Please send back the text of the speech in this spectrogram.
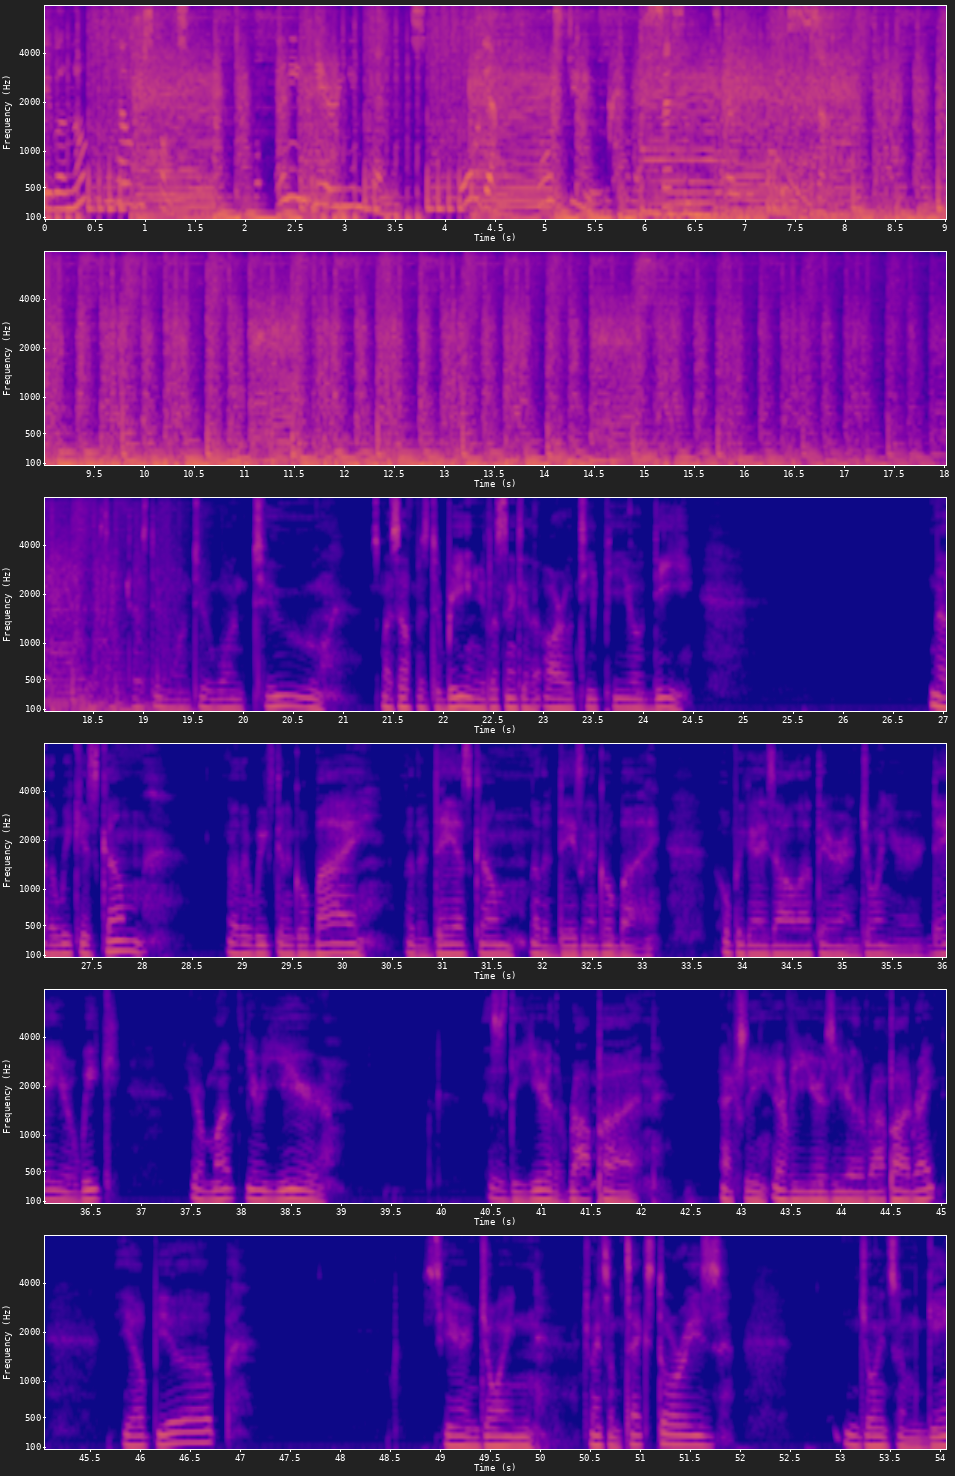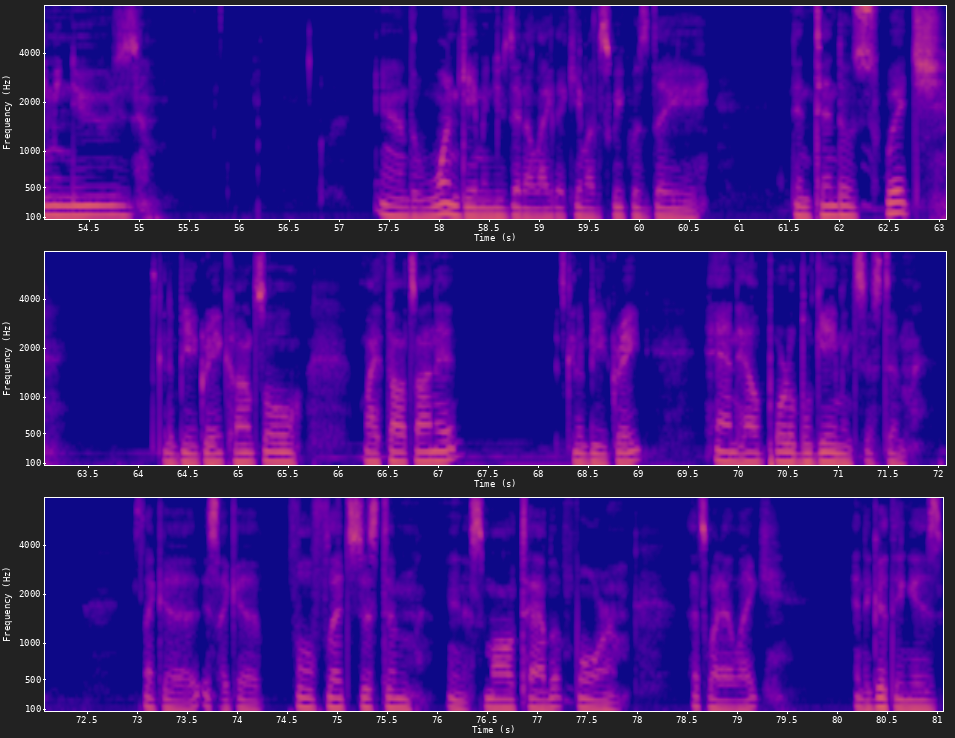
We will not be held responsible for any hearing impairments or damage caused to you from to this sound. Testing, testing, one, two, one, two. It's myself, Mr. B, and you're listening to the ROTPOD. Another week has come. Another week's gonna go by. Another day has come. Another day's gonna go by. Hope you guys all out there are enjoying your day, your week, your month, your year. This is the year of the ROTPOD. Actually, every year is the year of the ROTPOD, right? Yup, yup. Just here enjoying enjoying some tech stories, enjoying some gaming news. And the one gaming news that I like that came out this week was the Nintendo Switch. It's going to be a great console. My thoughts on it. It's going to be a great handheld portable gaming system. It's like a it's like a full-fledged system in a small tablet form. That's what I like. And the good thing is,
